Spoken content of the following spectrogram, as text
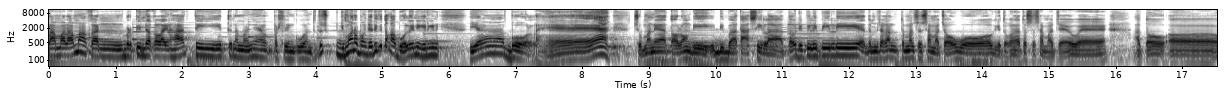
lama-lama akan berpindah ke lain hati itu namanya perselingkuhan. Terus gimana bang? Jadi kita nggak boleh nih gini-gini. Ya boleh. Cuman ya tolong di, dibatasi lah. Atau dipilih-pilih atau misalkan teman sesama cowok gitu kan atau sesama cewek atau uh,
